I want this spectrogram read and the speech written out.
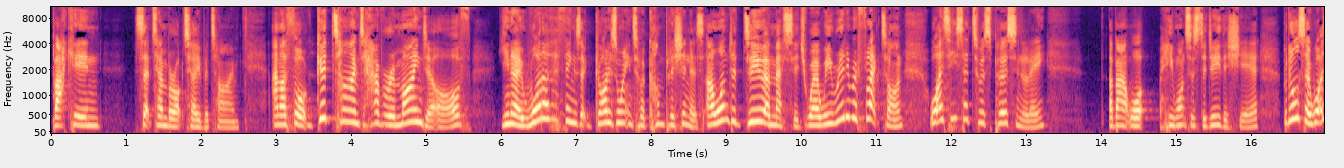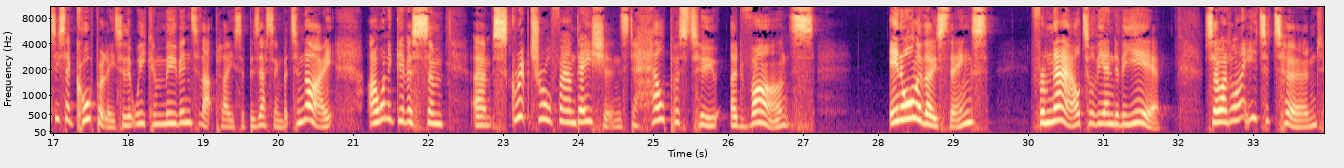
back in September, October time. And I thought, good time to have a reminder of, you know, what are the things that God is wanting to accomplish in us? I want to do a message where we really reflect on what has He said to us personally about what He wants us to do this year, but also what has He said corporately so that we can move into that place of possessing. But tonight, I want to give us some um, scriptural foundations to help us to advance in all of those things from now till the end of the year. So I'd like you to turn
